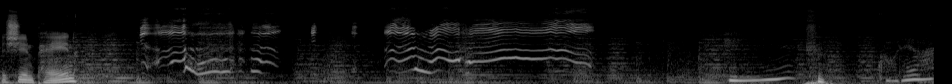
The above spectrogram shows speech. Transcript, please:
Is she in pain? これは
